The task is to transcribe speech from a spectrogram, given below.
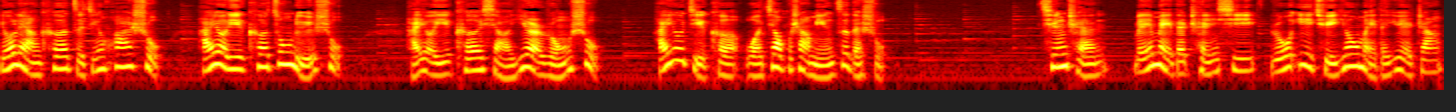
有两棵紫荆花树，还有一棵棕榈树，还有一棵小叶榕树。还有几棵我叫不上名字的树。清晨，唯美的晨曦如一曲优美的乐章，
